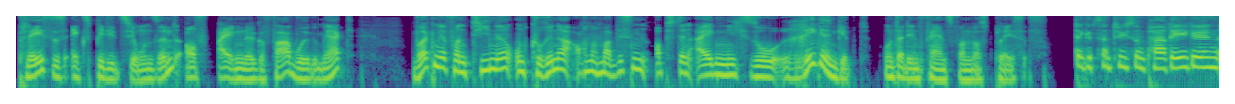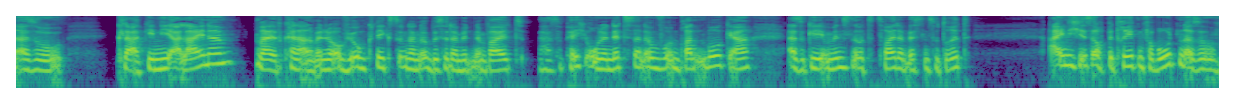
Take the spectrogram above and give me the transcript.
Places Expedition sind, auf eigene Gefahr wohlgemerkt, wollten wir von Tine und Corinna auch nochmal wissen, ob es denn eigentlich so Regeln gibt unter den Fans von Lost Places. Da gibt's natürlich so ein paar Regeln. Also klar, geh nie alleine, weil, keine Ahnung, wenn du irgendwie umknickst und dann bist du da mitten im Wald, hast du Pech, ohne Netz dann irgendwo in Brandenburg, ja. Also geh mindestens zu zweit, am besten zu dritt. Eigentlich ist auch Betreten verboten, also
